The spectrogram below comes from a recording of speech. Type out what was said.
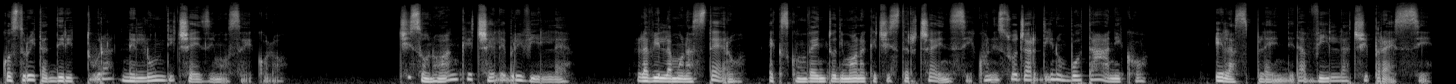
costruita addirittura nell'XI secolo. Ci sono anche celebri ville. La Villa Monastero, ex convento di monache cistercensi, con il suo giardino botanico, e la splendida Villa Cipressi,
